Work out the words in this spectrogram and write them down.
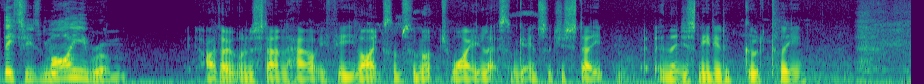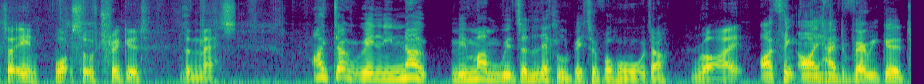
this is my room. I don't understand how, if he likes them so much, why he lets them get in such a state, and they just needed a good clean. So, Ian, what sort of triggered the mess? I don't really know. My mum was a little bit of a hoarder. Right. I think I had a very good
